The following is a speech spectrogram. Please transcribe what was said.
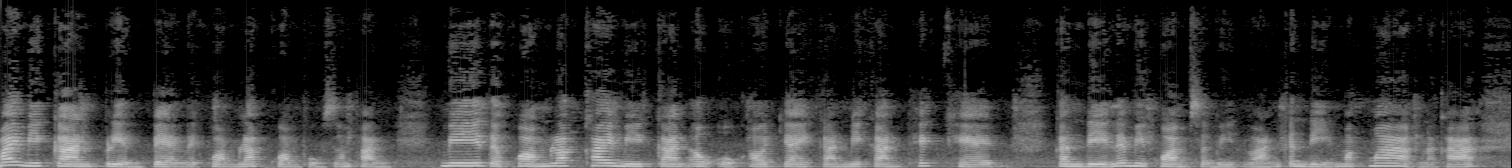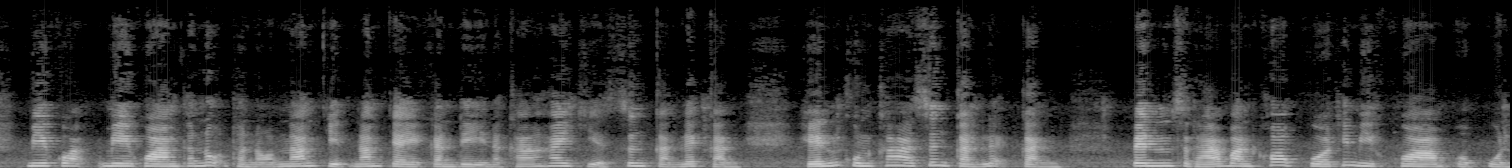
ไม่มีการเปลี่ยนแปลงในความรักความผูกสัมพันธ์ มีแต่ความรักใคร่มีการเอาอกเอาใจกันมีการเทคแคร์กันดีและมีความสวีทหวานกันดีมาก ๆนะคะ มีความมีความทนุถนอมน้ำจิตน้ำใจกันดีนะคะ ให้เกียรติซึ่งกันและกัน เห็นคุณค่าซึ่งกันและกัน เป็นสถาบันครอบครัวที่มีความอบอุ่น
